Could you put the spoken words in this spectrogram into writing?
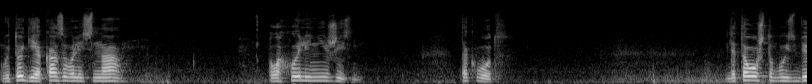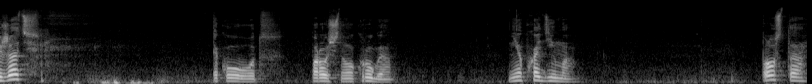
в итоге оказывались на плохой линии жизни. Так вот, для того, чтобы избежать такого вот порочного круга, необходимо просто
